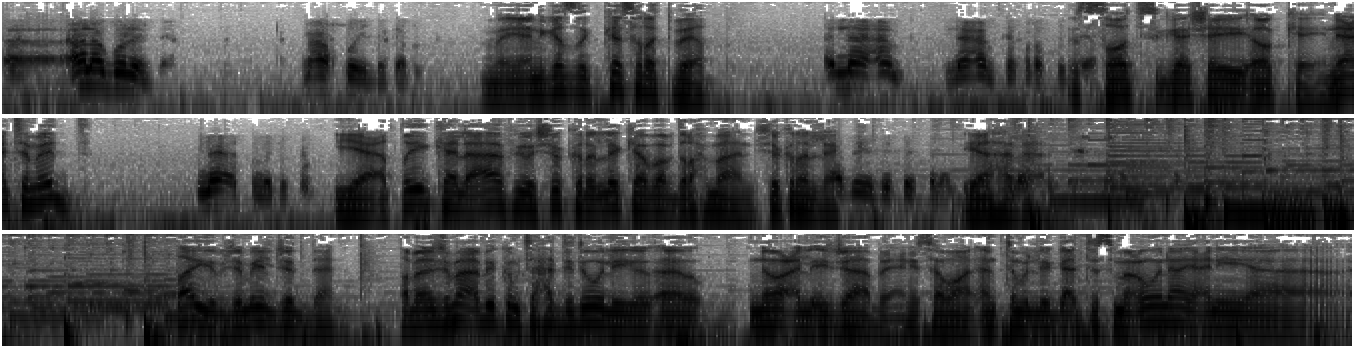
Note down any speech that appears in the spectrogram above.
آه، أنا أقول البيع مع أخوي اللي قبل. يعني قصدك كسرة بيض؟ نعم نعم كثرة الصوت شيء أوكي. نعتمد؟ نعتمد يعطيك العافية وشكرا لك يا أبو عبد الرحمن. شكرا لك. حبيبي تسلم. يا هلا. طيب جميل جدا. طبعا يا جماعة بكم تحددوا لي آه، نوع الإجابة؟ يعني سواء أنتم اللي قاعد تسمعونا يعني آه،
